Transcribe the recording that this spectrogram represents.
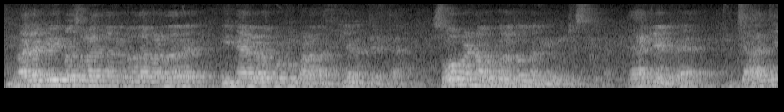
ಅನಿವಾರ್ಯವಾಗಿ ಬಸವರಾಜ್ ನನಗೆ ವಿರೋಧ ಮಾಡೋದಾದ್ರೆ ಇನ್ಯಾರು ಕೊಟ್ಟು ಅದಕ್ಕೆ ಏನಂತ ಹೇಳ್ತಾರೆ ಸೋಮಣ್ಣ ಅವ್ರು ಬರೋದು ನನಗೆ ರುಚಿಸ್ತಿಲ್ಲ ಯಾಕೆ ಅಂದರೆ ಜಾತಿ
